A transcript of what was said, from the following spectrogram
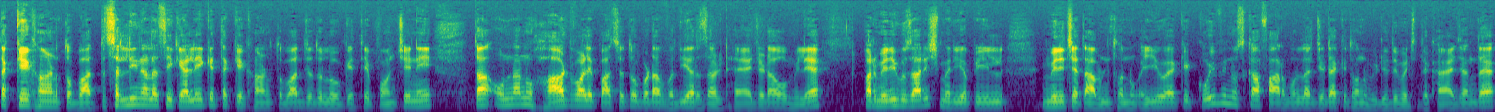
ਧੱਕੇ ਖਾਣ ਤੋਂ ਬਾਅਦ ਤਸੱਲੀ ਨਾਲ ਅਸੀਂ ਕਹਿ ਲਈਏ ਕਿ ਧੱਕੇ ਖਾਣ ਤੋਂ ਬਾਅਦ ਜਦੋਂ ਲੋਕ ਇੱਥੇ ਪਹੁੰਚੇ ਨੇ ਤਾਂ ਉਹਨਾਂ ਨੂੰ ਹਾਰਟ ਵਾਲੇ ਪਾਸੇ ਤੋਂ ਬੜਾ ਵਧੀਆ ਰਿਜ਼ਲਟ ਹੈ ਜਿਹੜਾ ਉਹ ਮਿਲਿਆ। ਪਰ ਮੇਰੀ ਗੁਜ਼ਾਰਿਸ਼ ਮੇਰੀ ਅਪੀਲ ਮੇਰੀ ਚੇਤਾਵਨੀ ਤੁਹਾਨੂੰ ਇਹੀ ਹੈ ਕਿ ਕੋਈ ਵੀ ਨੁਸਖਾ ਫਾਰਮੂਲਾ ਜਿਹੜਾ ਕਿ ਤੁਹਾਨੂੰ ਵੀਡੀਓ ਦੇ ਵਿੱਚ ਦਿਖਾਇਆ ਜਾਂਦਾ ਹੈ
